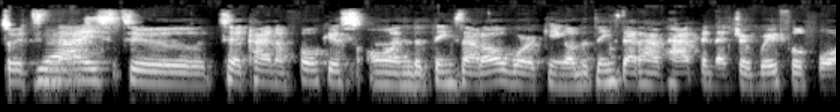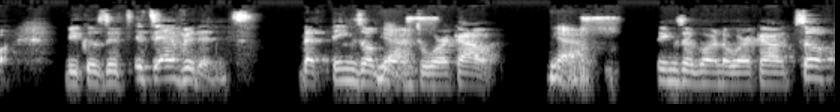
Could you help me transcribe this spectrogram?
So it's yes. nice to to kind of focus on the things that are working or the things that have happened that you're grateful for, because it's it's evident that things are yes. going to work out. Yes, things are going to work out. So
